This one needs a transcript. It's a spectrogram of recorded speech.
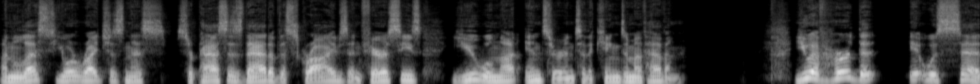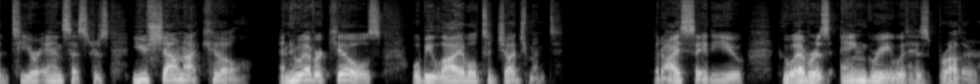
unless your righteousness surpasses that of the scribes and Pharisees, you will not enter into the kingdom of heaven. You have heard that it was said to your ancestors, You shall not kill, and whoever kills will be liable to judgment. But I say to you, whoever is angry with his brother,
